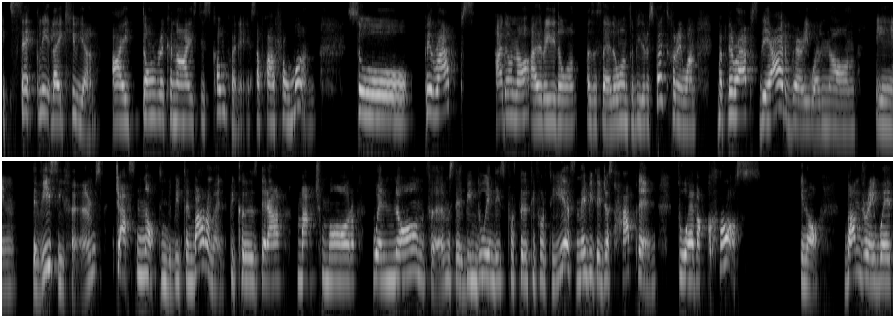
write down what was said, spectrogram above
exactly like Huyan, I don't recognize these companies apart from one. So perhaps I don't know. I really don't as I said, I don't want to be disrespectful for anyone, but perhaps they are very well known in the VC firms, just not in the built environment, because there are much more well-known firms. They've been doing this for 30, 40 years. Maybe they just happen to have a cross, you know, boundary with,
